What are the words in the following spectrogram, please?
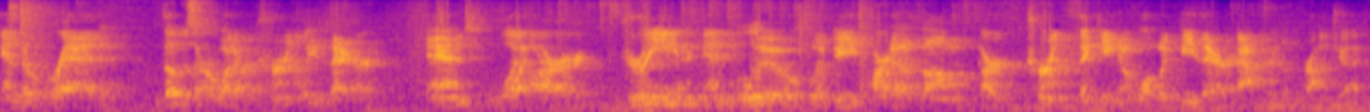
and the red, those are what are currently there. And what are green and blue would be part of um, our current thinking of what would be there after the project.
